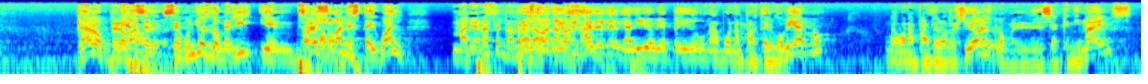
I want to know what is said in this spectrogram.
Claro, pero Que va a ser, según yo, es Lomelí y en eso. Zapopan está igual. Mariana Pero Fernández la hasta van a me bajar. Delgadillo había pedido una buena parte del gobierno, una buena parte de los regidores, Lomelí le decía que ni más.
